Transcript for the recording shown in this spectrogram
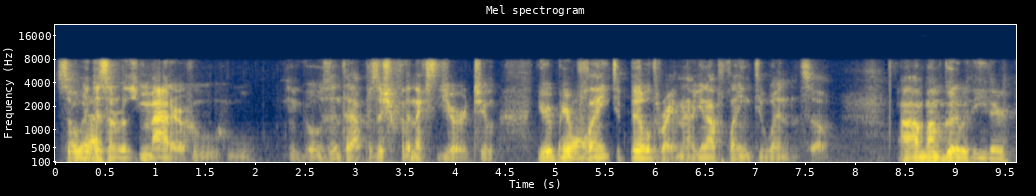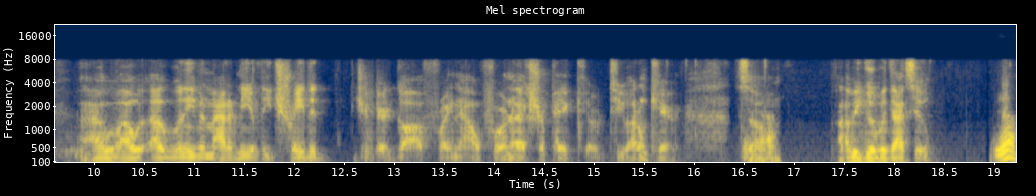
So Yeah. it doesn't really matter who who goes into that position for the next year or two. You're you're Yeah. playing to build right now. You're not playing to win. So I'm I'm good with either. I, I, I wouldn't even matter to me if they traded Jared Goff right now for an extra pick or two. I don't care. So Yeah. I'll be good with that too. Yeah.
